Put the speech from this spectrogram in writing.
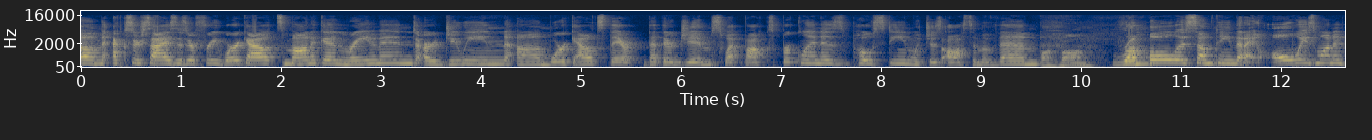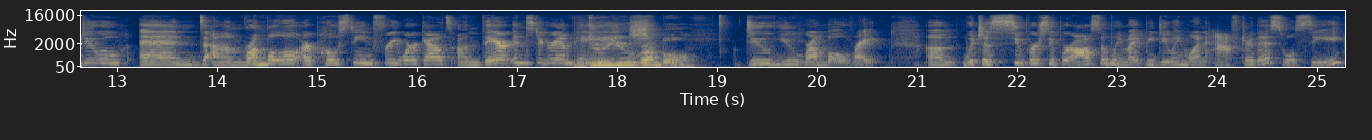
um, exercises or free workouts. Monica and Raymond are doing um, workouts there that their gym Sweatbox Brooklyn is posting, which is awesome of them. Bong bong. Rumble is something that I always want to do, and um, Rumble are posting free workouts on their Instagram page. Do you rumble? Do you Rumble? Right. Um, which is super, super awesome. We might be doing one after this. We'll see.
